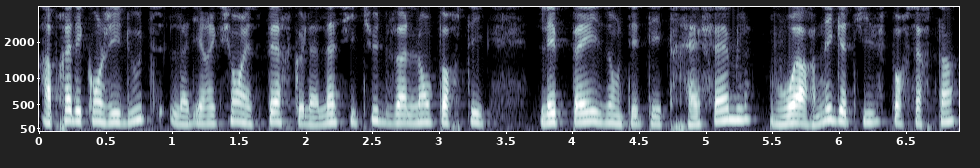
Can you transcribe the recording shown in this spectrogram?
Après des congés d'août, la direction espère que la lassitude va l'emporter. Les payes ont été très faibles, voire négatives pour certains,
